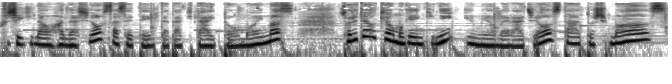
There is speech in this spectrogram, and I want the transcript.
不思議なお話をさせていただきたいと思います。それでは今日も元気に弓嫁ラジオをスタートします。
